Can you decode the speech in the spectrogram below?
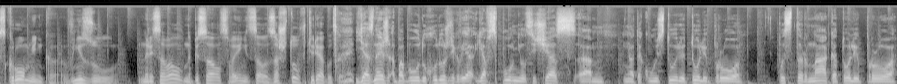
скромненько, внизу нарисовал, написал свои инициалы. За что в тюрягу-то? Я, знаешь, по поводу художников, я, я вспомнил сейчас ам, такую историю то ли про Пастернака, то ли про а,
